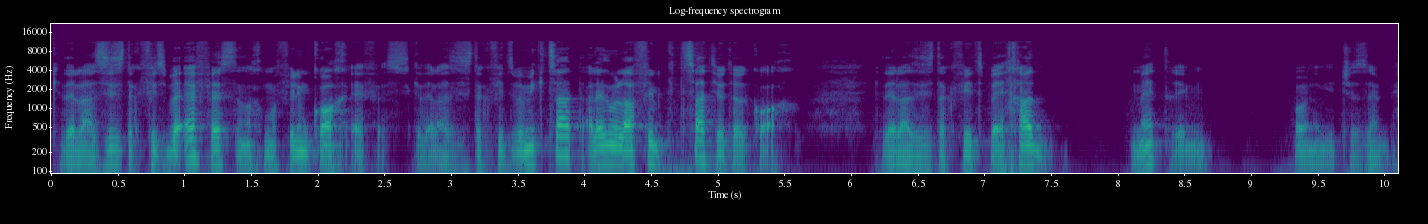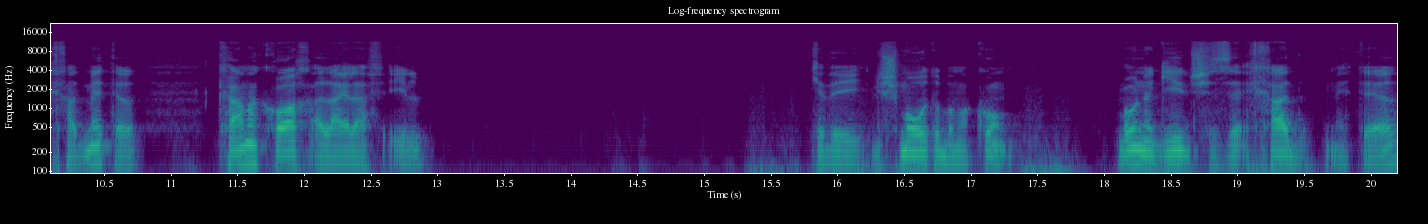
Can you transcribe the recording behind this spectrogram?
כדי להזיז את הקפיץ ב-0, אנחנו מפעילים כוח 0. כדי להזיז את הקפיץ במקצת, עלינו להפעיל קצת יותר כוח. כדי להזיז את הקפיץ ב-1 מטרים, בואו נגיד שזה 1 מטר, כמה כוח עליי להפעיל כדי לשמור אותו במקום. בואו נגיד שזה 1 מטר,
